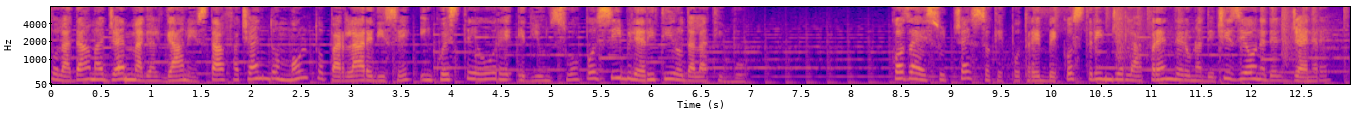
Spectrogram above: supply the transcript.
La dama Gemma Galgani sta facendo molto parlare di sé in queste ore e di un suo possibile ritiro dalla tv. Cosa è successo che potrebbe costringerla a prendere una decisione del genere?.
